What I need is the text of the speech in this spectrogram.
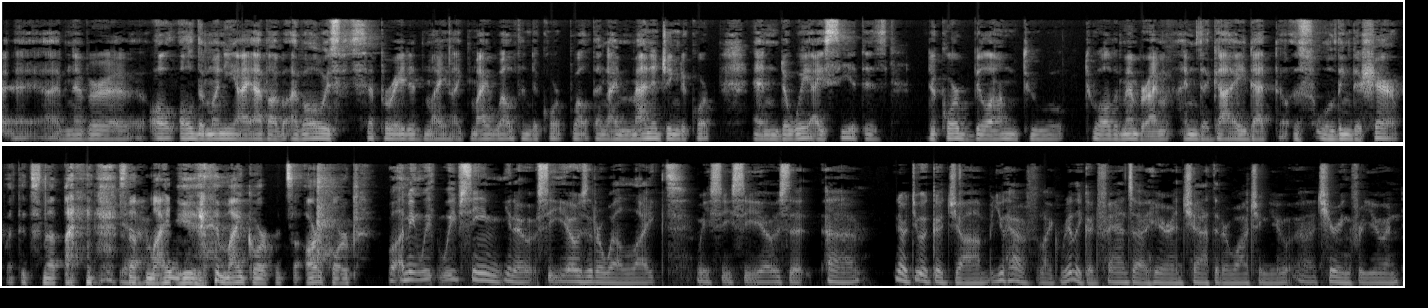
uh, I've never uh, all, all the money I have. I've, I've always separated my like my wealth and the corp wealth, and I'm managing the corp. And the way I see it is, the corp belong to to all the member. I'm I'm the guy that is holding the share, but it's not it's yeah. not my my corp. It's our corp. Well, I mean, we we've seen you know CEOs that are well liked. We see CEOs that uh, you know do a good job. You have like really good fans out here in chat that are watching you, uh, cheering for you, and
